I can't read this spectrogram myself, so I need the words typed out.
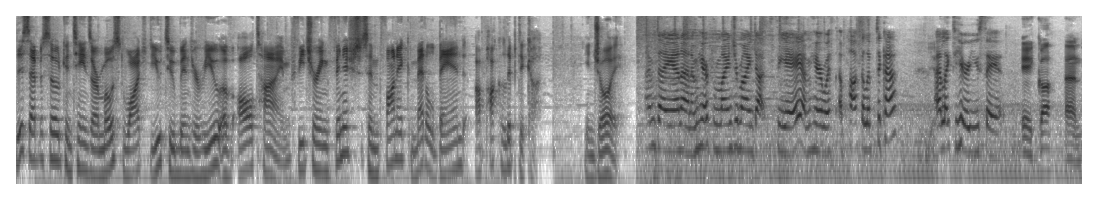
This episode contains our most watched YouTube interview of all time, featuring Finnish symphonic metal band Apocalyptica. Enjoy. I'm Diana, and I'm here from MindYourMind.ca. I'm here with Apocalyptica. I'd like to hear you say it. Eicca and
